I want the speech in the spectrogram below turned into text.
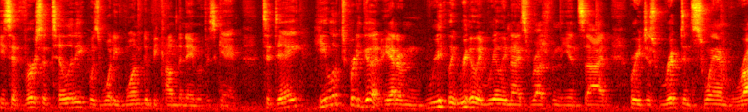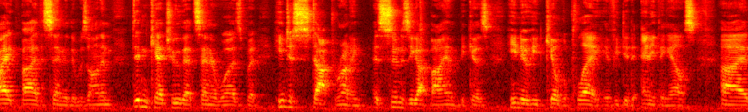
He said versatility was what he wanted to become the name of his game. Today, he looked pretty good. He had a really, really, really nice rush from the inside where he just ripped and swam right by the center that was on him. Didn't catch who that center was, but he just stopped running as soon as he got by him because he knew he'd kill the play if he did anything else. Uh,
